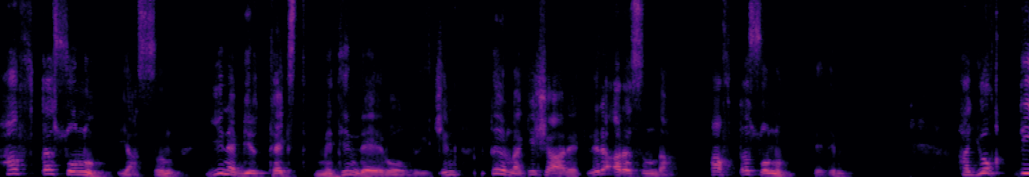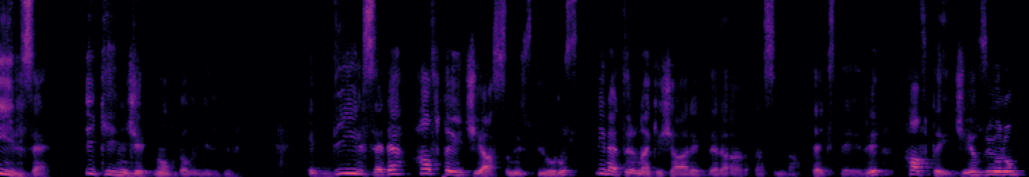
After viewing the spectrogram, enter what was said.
Hafta sonu yazsın Yine bir tekst metin değeri olduğu için tırnak işaretleri arasında hafta sonu dedim. Ha yok değilse İkinci noktalı virgül. E, değilse de hafta içi yazsın istiyoruz. Yine tırnak işaretleri arasında text değeri hafta içi yazıyorum.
